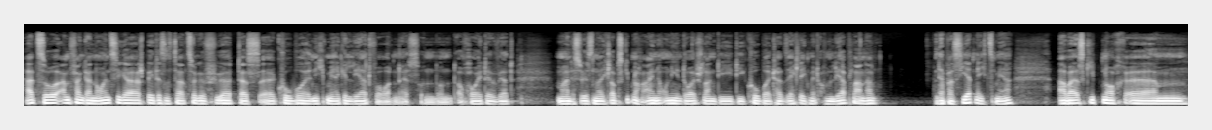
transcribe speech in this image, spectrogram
hat so Anfang der 90er spätestens dazu geführt, dass äh, COBOL nicht mehr gelehrt worden ist. Und, und auch heute wird meines Wissens, ich glaube, es gibt noch eine Uni in Deutschland, die, die COBOL tatsächlich mit auf dem Lehrplan hat. Da passiert nichts mehr. Aber es gibt noch ähm,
